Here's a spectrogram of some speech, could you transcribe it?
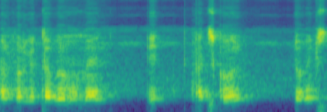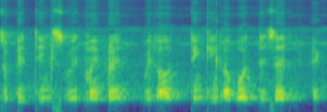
Unforgettable moment it at school, doing stupid things with my friend without thinking about the side effect.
